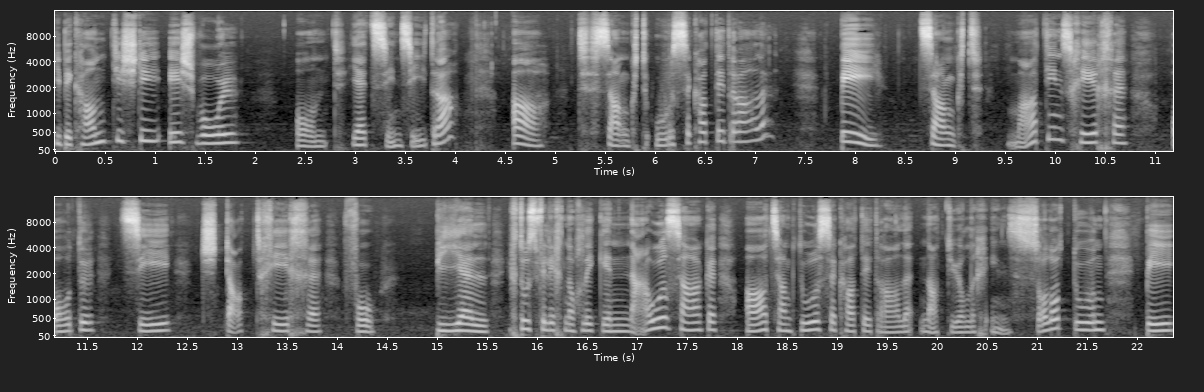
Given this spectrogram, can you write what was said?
Die bekannteste ist wohl, und jetzt sind Sie dran, A. Die St. Ursen-Kathedrale, B. Die St. Martinskirche oder C. Die Stadtkirche von Biel. Ich tue es vielleicht noch bisschen genauer sagen. A. Die St. Ursen-Kathedrale natürlich in Solothurn. B.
